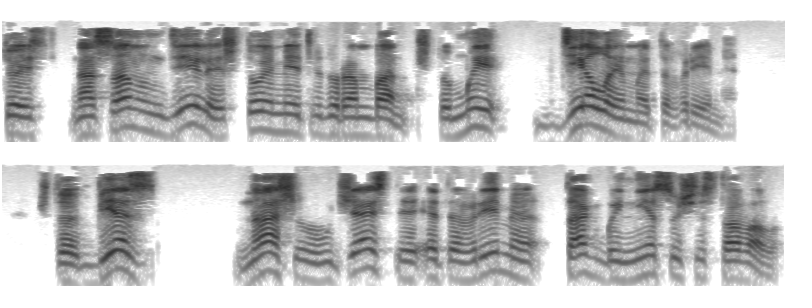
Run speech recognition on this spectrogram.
То есть на самом деле, что имеет в виду Рамбан? Что мы делаем это время, что без нашего участия это время так бы не существовало.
